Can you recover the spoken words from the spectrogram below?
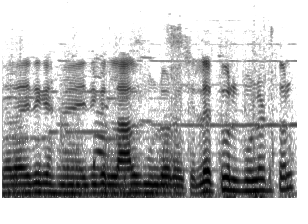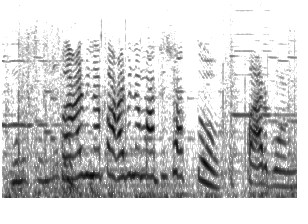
দাদা এইদিকে হ্যাঁ এইদিকে লাল মূল্য রয়েছে। লে তুল মূল্যটা তুল। পারবি না পারবি না মাটি শক্ত। পারব না।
